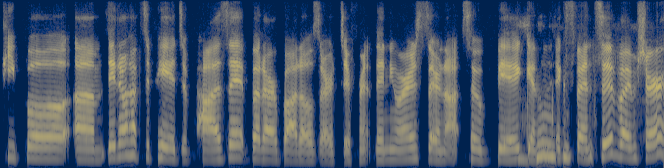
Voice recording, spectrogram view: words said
people um, they don't have to pay a deposit, but our bottles are different than yours. They're not so big and expensive, I'm sure.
